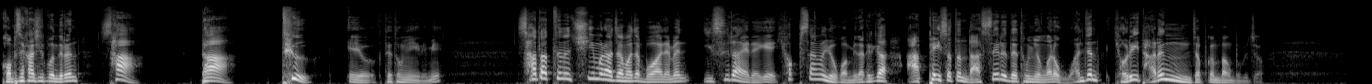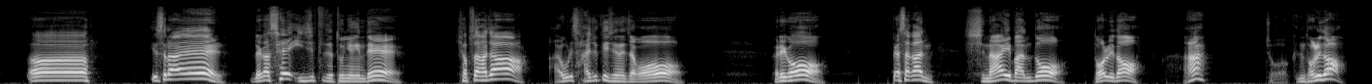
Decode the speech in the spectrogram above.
검색하실 분들은 사, 다, 트예요. 대통령 이름이. 사다트는 취임을 하자마자 뭐 하냐면 이스라엘에게 협상을 요구합니다. 그러니까 앞에 있었던 나세르 대통령과는 완전 결이 다른 접근 방법이죠. 어, 이스라엘, 내가 새 이집트 대통령인데 협상하자. 아, 우리 사이좋게 지내자고. 그리고 뺏어간 시나이 반도 돌리더. 아? 조금 돌리더.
